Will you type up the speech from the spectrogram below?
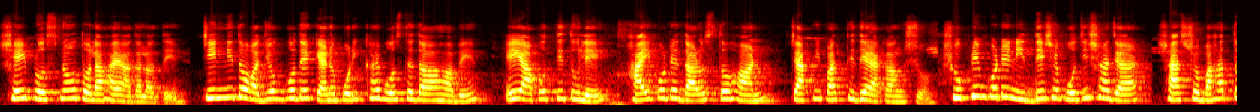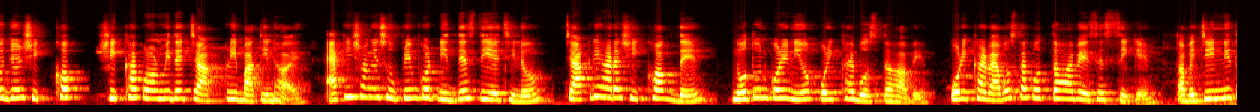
সেই প্রশ্নও তোলা হয় আদালতে। চিহ্নিত অযোগ্যদের কেন পরীক্ষায় বসতে দেওয়া হবে? এই আপত্তি তুলে হাইকোর্টের দ্বারস্থ হন চাকরি প্রার্থীদের একাংশ। সুপ্রিম কোর্টের নির্দেশে পঁচিশ হাজার সাতশো বাহাত্তর জন শিক্ষক, শিক্ষাকর্মীদের চাকরি বাতিল হয়। একই সঙ্গে সুপ্রিম কোর্ট নির্দেশ দিয়েছিল, চাকরিহারা শিক্ষকদের নতুন করে নিয়োগ পরীক্ষায় বসতে হবে। পরীক্ষার ব্যবস্থা করতে হবে এসএসসিকে। তবে চিহ্নিত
